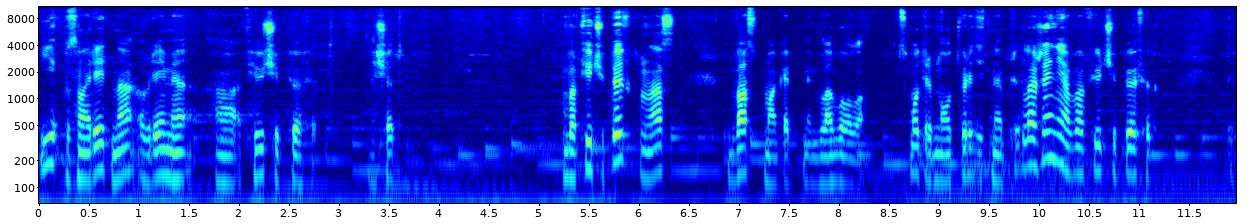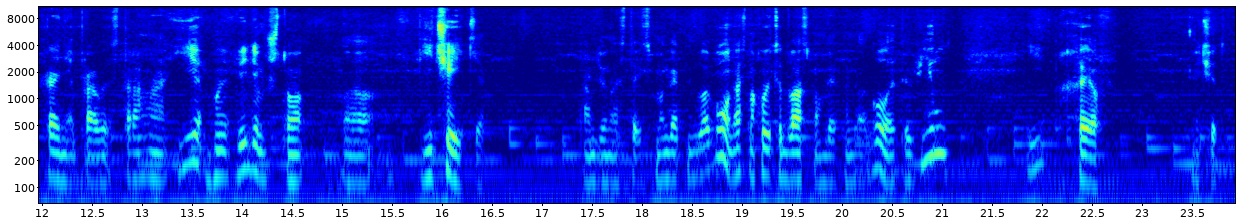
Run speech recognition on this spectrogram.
И посмотреть на время uh, future perfect. Значит, во future perfect у нас два вспомогательных глагола. Смотрим на утвердительное предложение во future perfect. Это крайняя правая сторона. И мы видим, что uh, в ячейке, там где у нас стоит вспомогательный глагол, у нас находится два вспомогательных глагола. Это will и have. Значит, а,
